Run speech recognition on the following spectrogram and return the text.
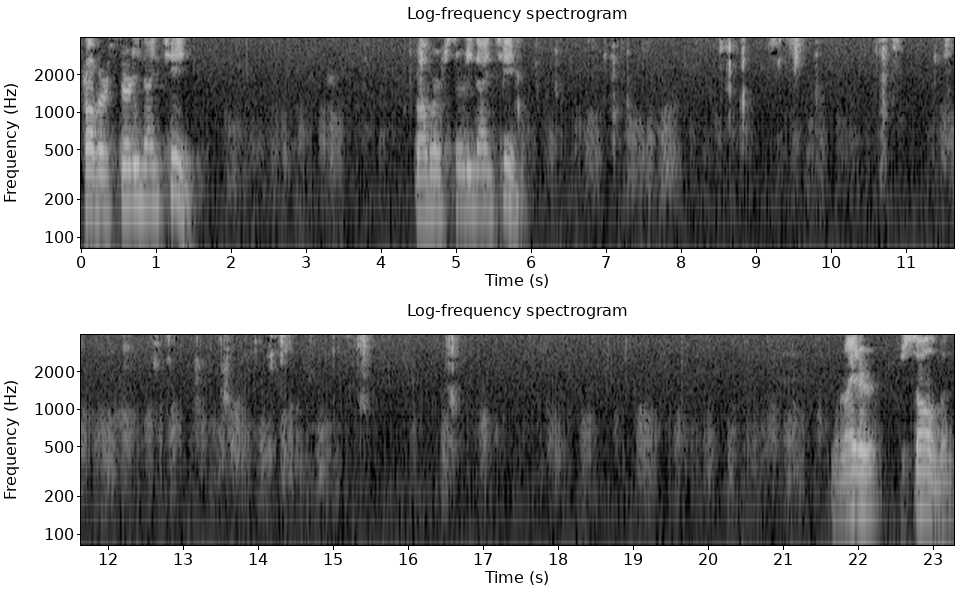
Proverbs 30:19. Proverbs 30:19. The writer Solomon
